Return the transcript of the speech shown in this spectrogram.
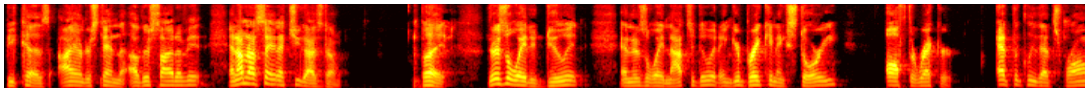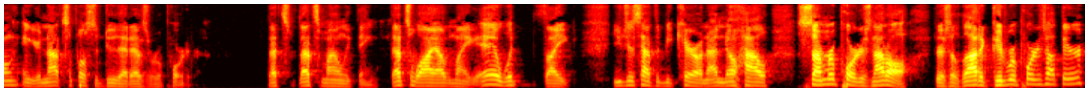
because I understand the other side of it. And I'm not saying that you guys don't, but there's a way to do it and there's a way not to do it. And you're breaking a story off the record. Ethically, that's wrong. And you're not supposed to do that as a reporter. That's that's my only thing. That's why I'm like, eh, what like you just have to be careful. And I know how some reporters, not all, there's a lot of good reporters out there,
